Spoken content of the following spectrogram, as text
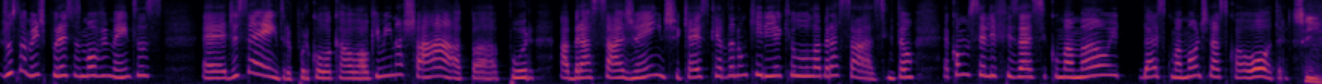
justamente por esses movimentos é, de centro, por colocar o Alckmin na chapa, por abraçar gente que a esquerda não queria que o Lula abraçasse. Então, é como se ele fizesse com uma mão e desse com uma mão e tirasse com a outra. Sim.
